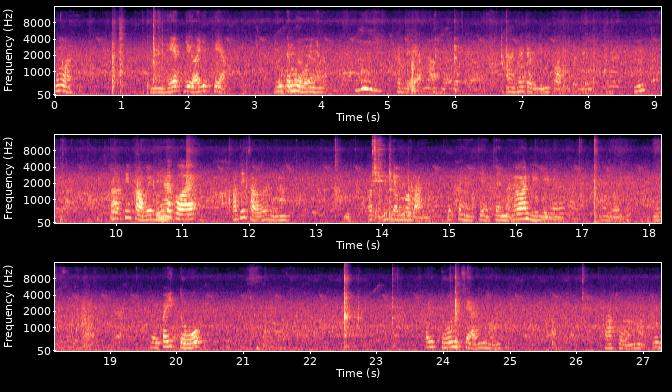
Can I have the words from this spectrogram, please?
นัวอืม เฮ็ดเหยื่อจะเสียบมันจะมือเป็นหยังกระเดียบอ่าเขาจะลิ้นก่อนหืมเอาที่เก่าไปถึนี่งตะนะคอยเอาที่เก่าไปถึงนะเอาถึงยังมาหลังลูกไปหาเสียบใจมันแล้ววันที่ดีลงไปอีตู้ไปอีตู้มันแสบมันหอมปลาโขงอะอืม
